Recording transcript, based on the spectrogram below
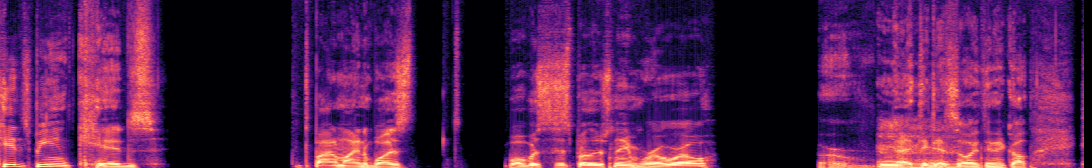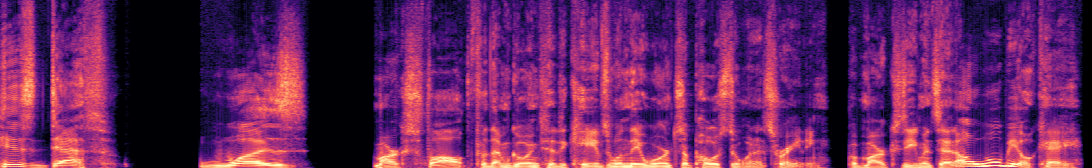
kids being kids. The bottom line was, what was his brother's name? Roro, or I think that's the only thing they called his death was Mark's fault for them going to the caves when they weren't supposed to when it's raining. But Mark's even said, "Oh, we'll be okay."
